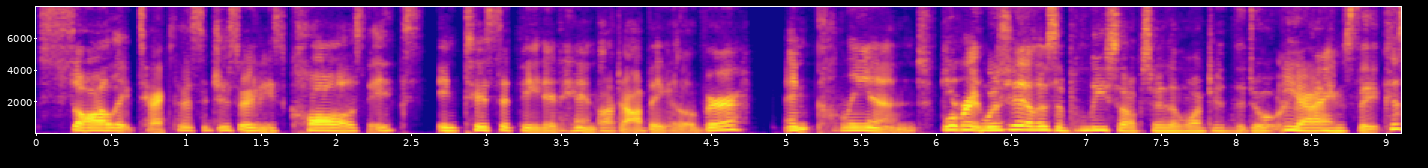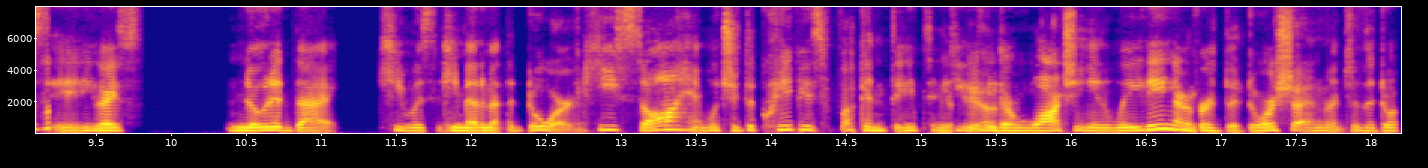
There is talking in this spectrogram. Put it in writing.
saw like text messages or these calls, ex- anticipated him stopping over and planned. Well, right. Was there was a police officer that wanted the door? Yeah, because you guys noted that he was he met him at the door. He saw him, which is the creepiest fucking thing to me. He was either watching and waiting or heard the door shut and went to the door.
